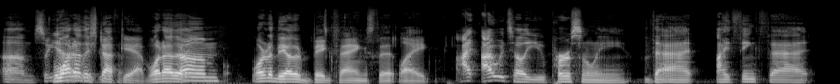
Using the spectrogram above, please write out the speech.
Um, so yeah, what other stuff do you have? What other Um, what are the other big things that like I, I would tell you personally that I think that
